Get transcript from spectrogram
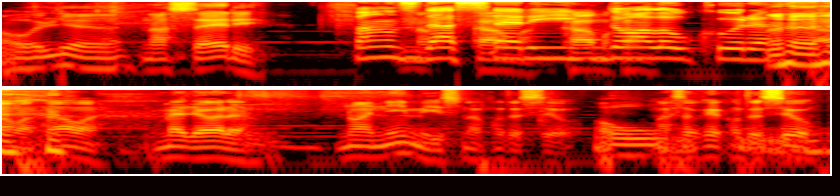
Olha. Na série, Fãs Não, da calma, série calma, indo uma calma. loucura. calma, calma, melhora. No anime isso não aconteceu. Oh. Mas sabe o que aconteceu?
